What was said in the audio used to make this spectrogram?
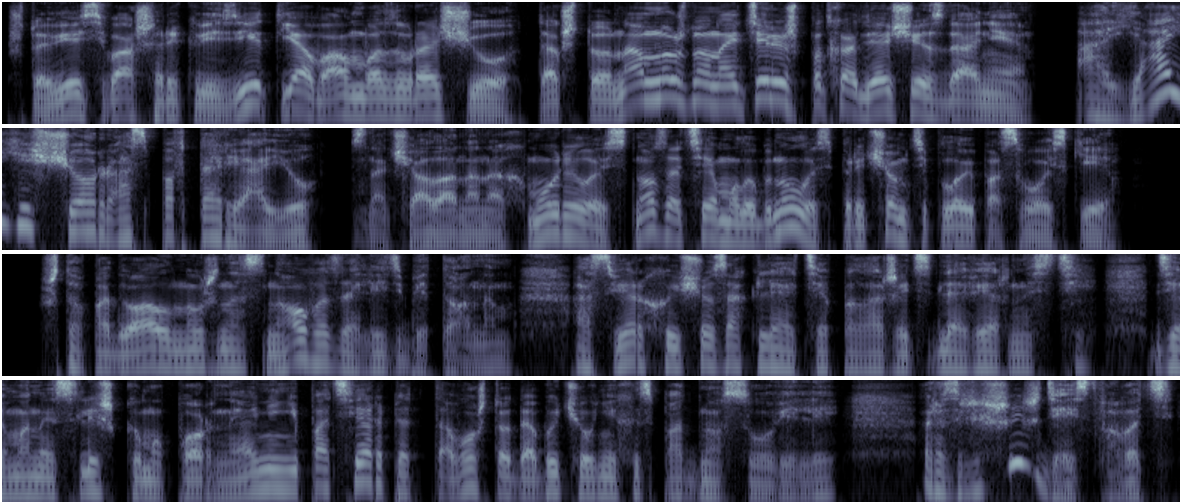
что весь ваш реквизит я вам возвращу, так что нам нужно найти лишь подходящее здание». «А я еще раз повторяю». Сначала она нахмурилась, но затем улыбнулась, причем тепло и по-свойски что подвал нужно снова залить бетоном, а сверху еще заклятие положить для верности. Демоны слишком упорные, они не потерпят того, что добычу у них из-под носа увели. Разрешишь действовать?»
